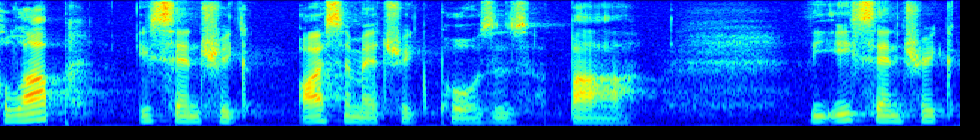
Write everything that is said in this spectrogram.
Pull up, eccentric, isometric pauses, bar. The eccentric,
